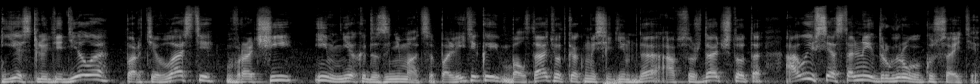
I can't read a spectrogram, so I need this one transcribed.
Есть люди дела, партия власти, врачи, им некогда заниматься политикой, болтать, вот как мы сидим, да, обсуждать что-то, а вы все остальные друг друга кусайте.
